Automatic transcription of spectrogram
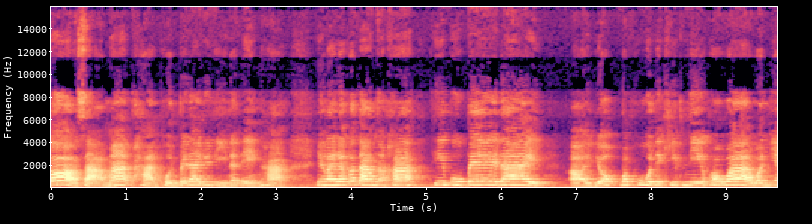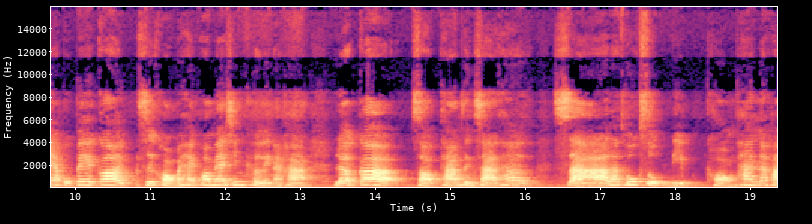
ก็สามารถผ่านพ้นไปได้ด้วยดีนั่นเองค่ะ อย่างไรแล้วก็ตามนะคะ ที่ปูเป้ได้ยกมาพูดในคลิปนี้ เพราะว่าวันนี้ปูเป้ก็ซื้อของไปให้พ่อแม่เช่นเคยนะคะ แล้วก็สอบถามถึงสาธาสารทุกสุขดิบของท่านนะคะ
